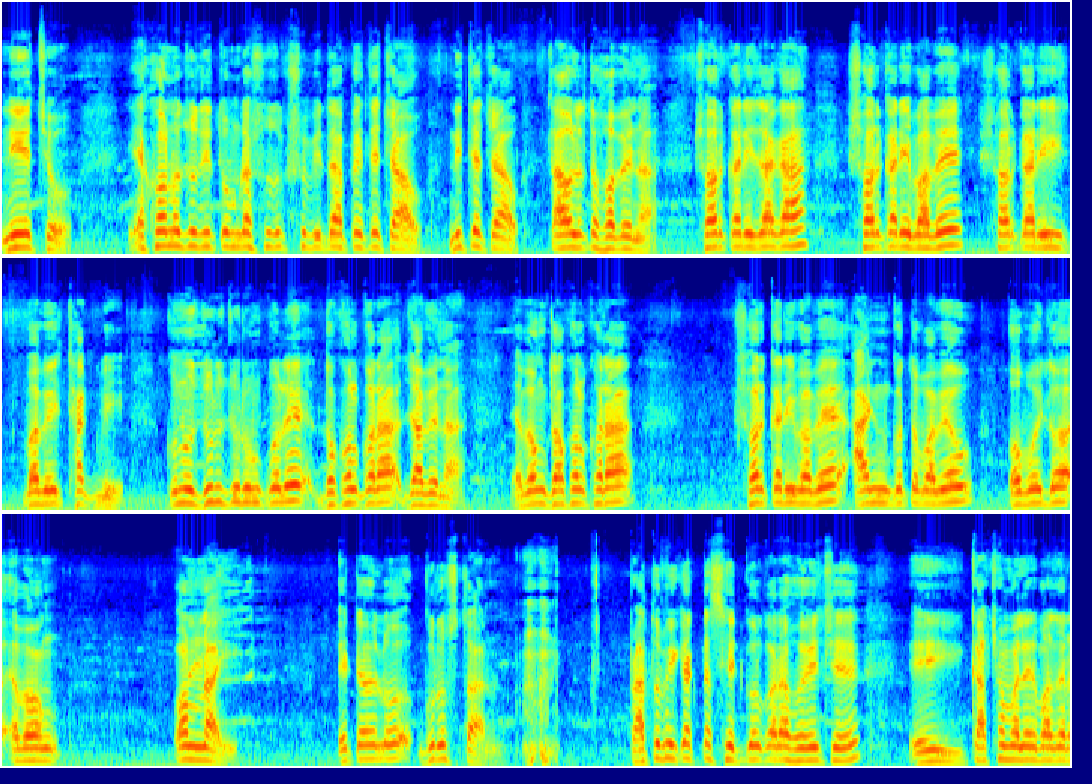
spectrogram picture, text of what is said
নিয়েছো। এখনও যদি তোমরা সুযোগ সুবিধা পেতে চাও, নিতে চাও, তাহলে তো হবে না। সরকারি জায়গা, সরকারিভাবে সরকারিভাবেই থাকবে। কোনো জুর জুরুম করে দখল করা যাবে না। এবং দখল করা সরকারিভাবে, আইনগতভাবেও অবৈধ এবং অন্যায়। এটা হলো গুরুস্থান। প্রাথমিক একটা সেটগর করা হয়েছে। এই কাঁচামালের বাজার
